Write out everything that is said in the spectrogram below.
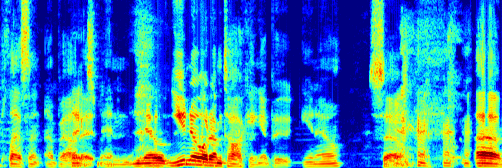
pleasant about Thanks, it, man. and you know, you know what I'm talking about. You know, so um,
